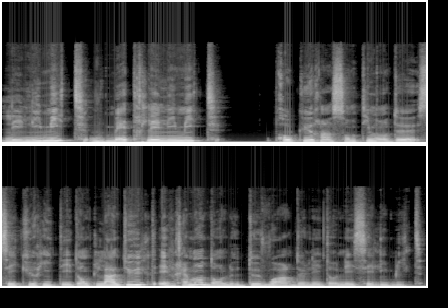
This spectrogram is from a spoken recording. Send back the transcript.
les limites ou mettre les limites procure un sentiment de sécurité. Donc l'adulte est vraiment dans le devoir de les donner ses limites.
